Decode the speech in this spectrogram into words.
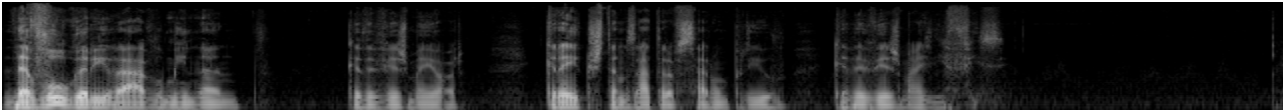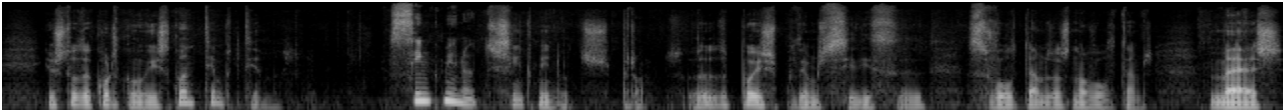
da vulgaridade dominante cada vez maior. Creio que estamos a atravessar um período cada vez mais difícil. Eu estou de acordo com isto. Quanto tempo temos? Cinco minutos. Cinco minutos, pronto. Depois podemos decidir se, se voltamos ou se não voltamos. Mas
